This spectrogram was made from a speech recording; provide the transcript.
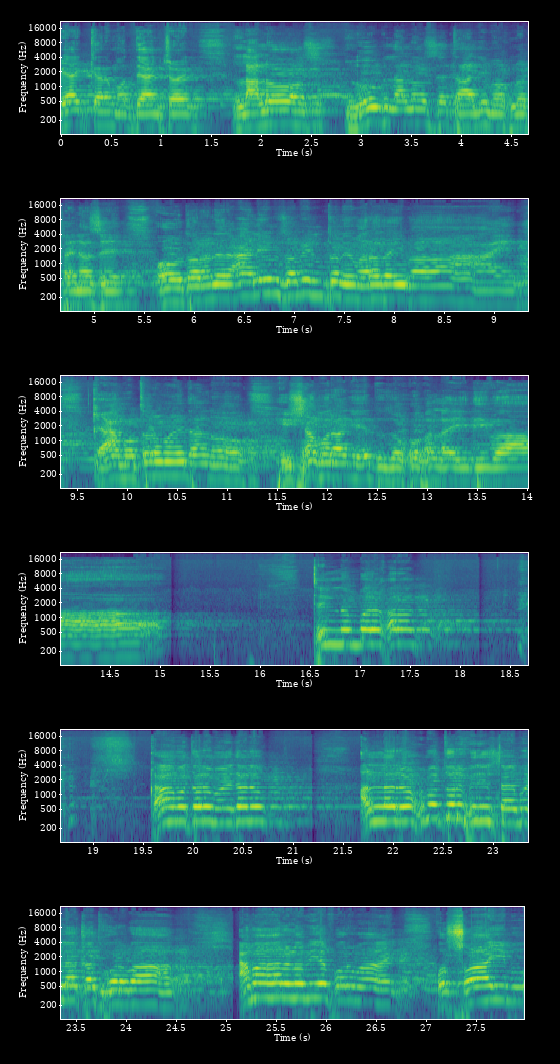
ব্যাখ্যার মধ্যে আনছেন, লালস, লোভ লালস যে আলী মখল ঠাইন ও ধরনের আলিম জমিন তলে মারা যাইবাই কেমতর ময়দান হিসাবর আগে দুজো ফেলাই দিবা। তিন নম্বর কারণ কামতর ময়দান আল্লাহ রহমতর ফিরিস্তায় মুলাকাত করবা। আমার নবী ফরমায় ও সাইমু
